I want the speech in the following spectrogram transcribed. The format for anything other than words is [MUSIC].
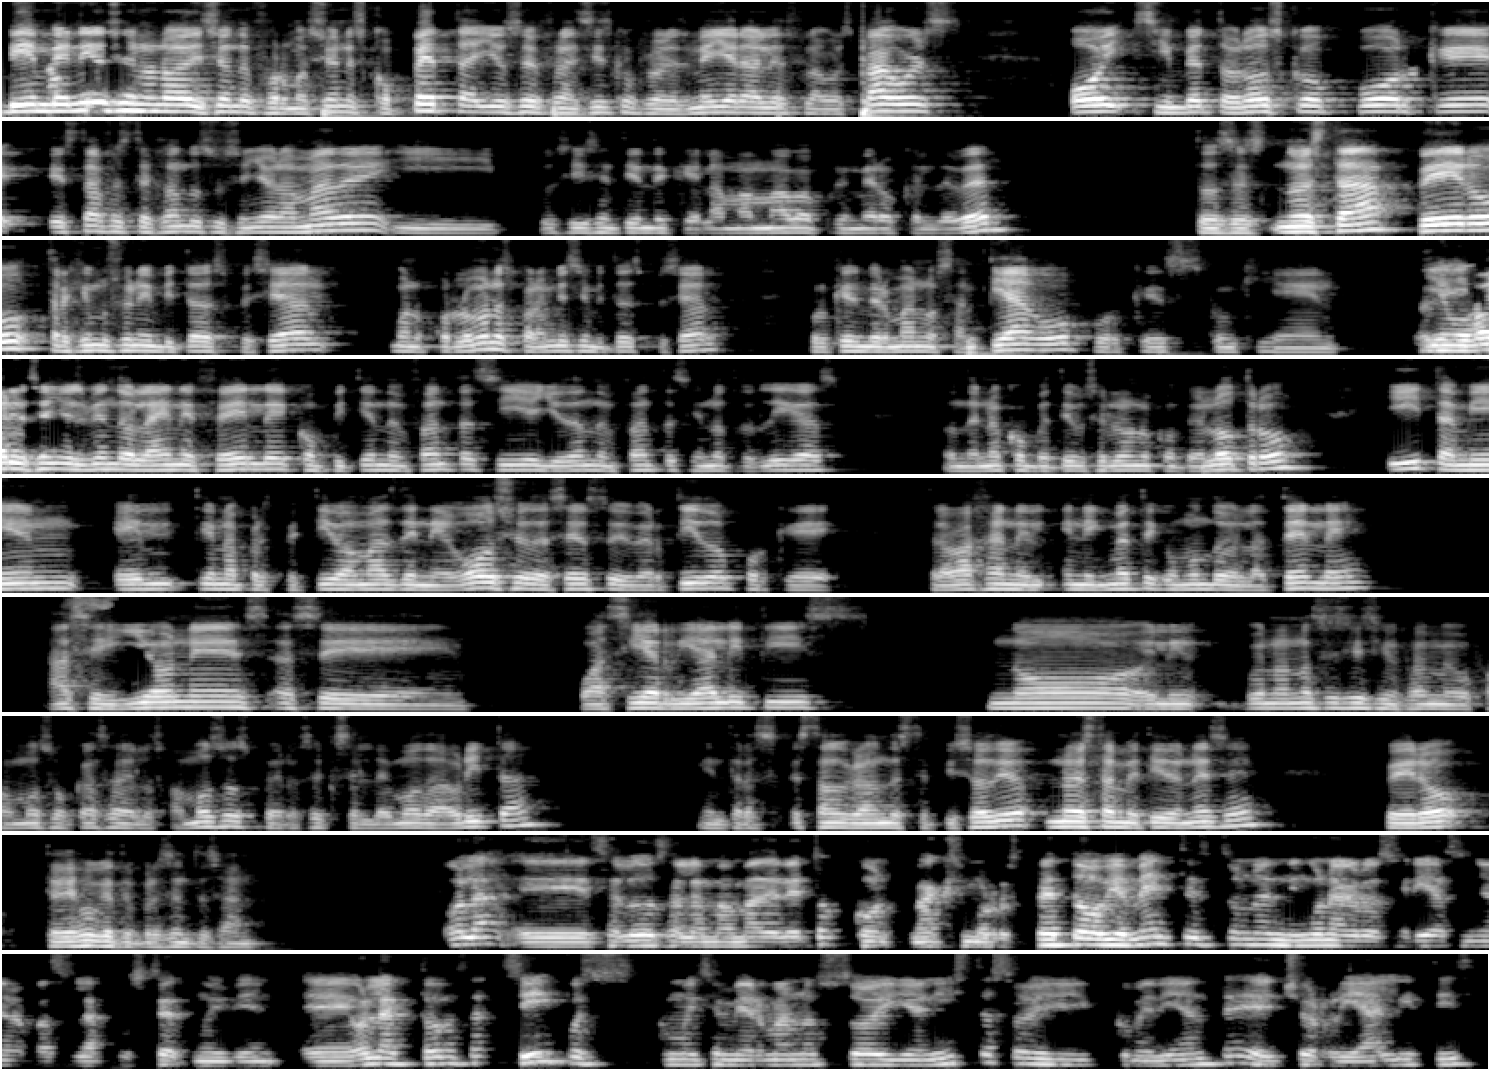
Bienvenidos a una nueva edición de Formación Escopeta. Yo soy Francisco Flores Meyer, alias Flowers Powers. Hoy sin Beto Orozco porque está festejando a su señora madre y pues sí se entiende que la mamá va primero que el deber. Entonces no está, pero trajimos un invitado especial. Bueno, por lo menos para mí es invitado especial porque es mi hermano Santiago, porque es con quien llevo varios años viendo la NFL, compitiendo en fantasy, ayudando en fantasy en otras ligas donde no competimos el uno contra el otro y también él tiene una perspectiva más de negocio, de hacer esto divertido, porque trabaja en el enigmático mundo de la tele, hace guiones, hace o hacía realities. No, bueno, no sé si es infame o famoso Casa de los Famosos, pero sé que es el de moda ahorita, mientras estamos grabando este episodio. No está metido en ese, pero te dejo que te presentes, Ana. Hola, eh, saludos a la mamá de Beto, con máximo respeto, obviamente, esto no es ninguna grosería, señora, pásela usted muy bien. Eh, hola, ¿cómo está? Sí, pues, como dice mi hermano, soy guionista, soy comediante, he hecho realities,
